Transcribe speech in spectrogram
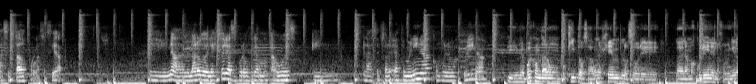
aceptados por la sociedad. Y nada, a lo largo de la historia se fueron creando tabúes en la sexualidad femenina como en la masculina. ¿Y me puedes contar un poquito, o sea, un ejemplo sobre la de la masculina y la femenina?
